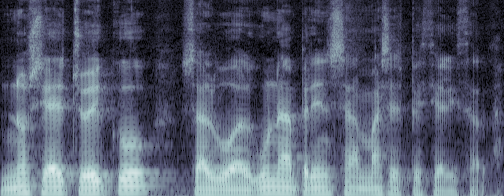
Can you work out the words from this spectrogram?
no se ha hecho eco salvo alguna prensa más especializada.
